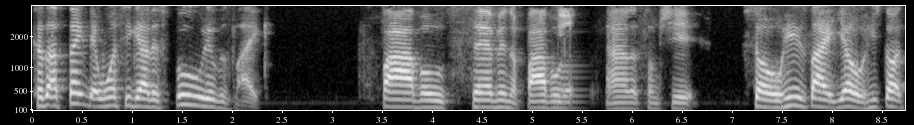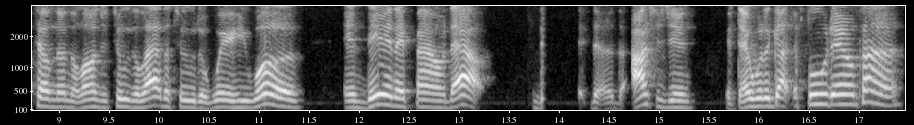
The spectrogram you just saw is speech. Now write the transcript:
because I think that once he got his food, it was like 507 or 509 or some shit. So he's like, yo, he started telling them the longitude and latitude of where he was. And then they found out the, the oxygen, if they would have got the food there on time,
